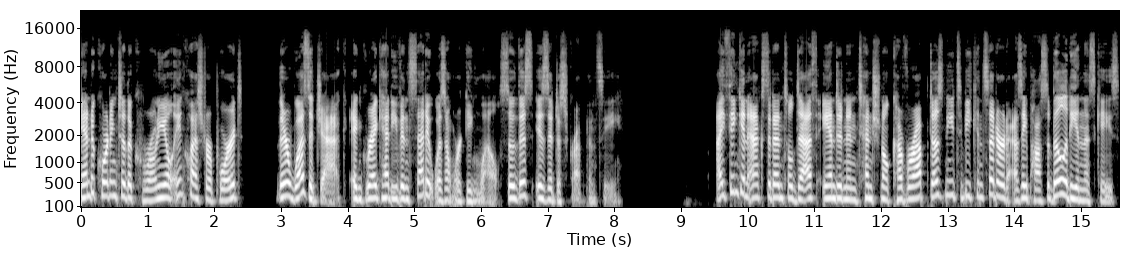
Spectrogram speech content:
and according to the coronial inquest report, there was a jack, and Greg had even said it wasn't working well. So this is a discrepancy. I think an accidental death and an intentional cover up does need to be considered as a possibility in this case,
